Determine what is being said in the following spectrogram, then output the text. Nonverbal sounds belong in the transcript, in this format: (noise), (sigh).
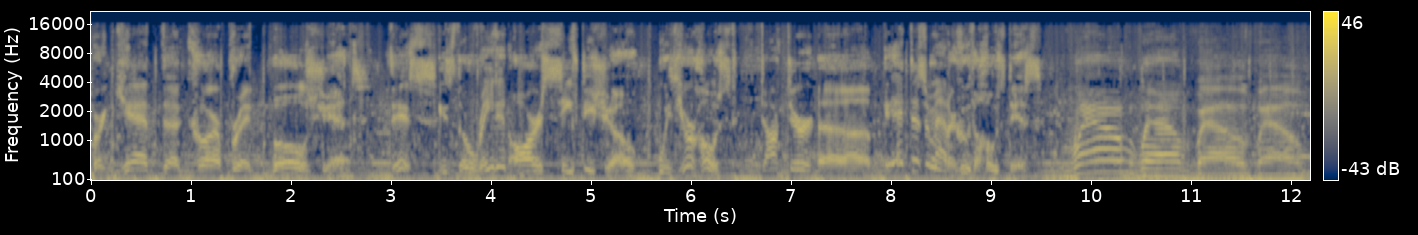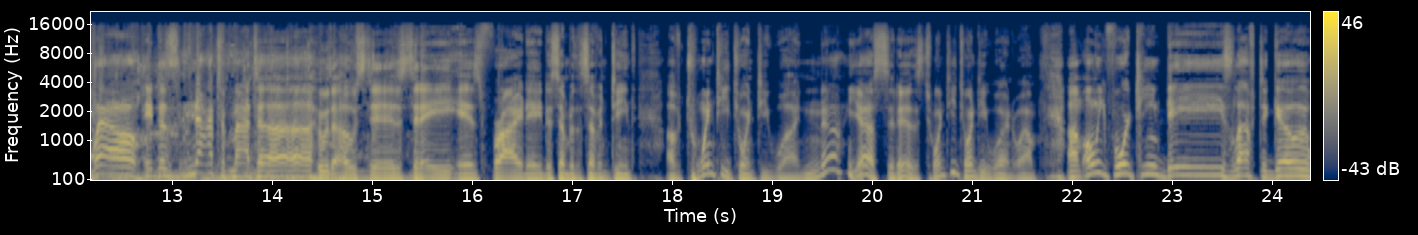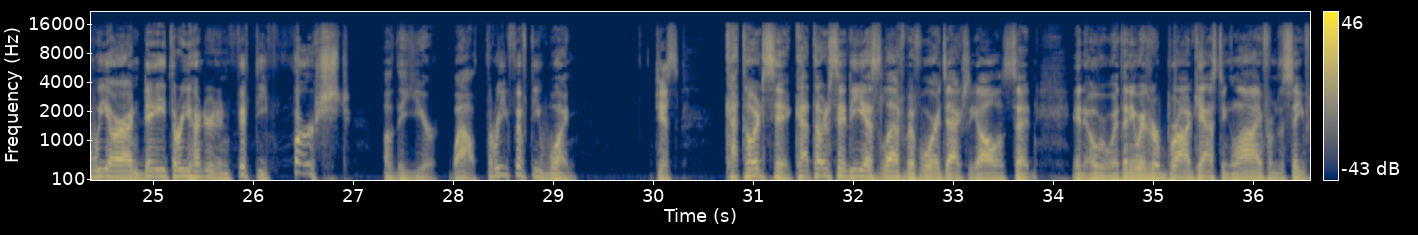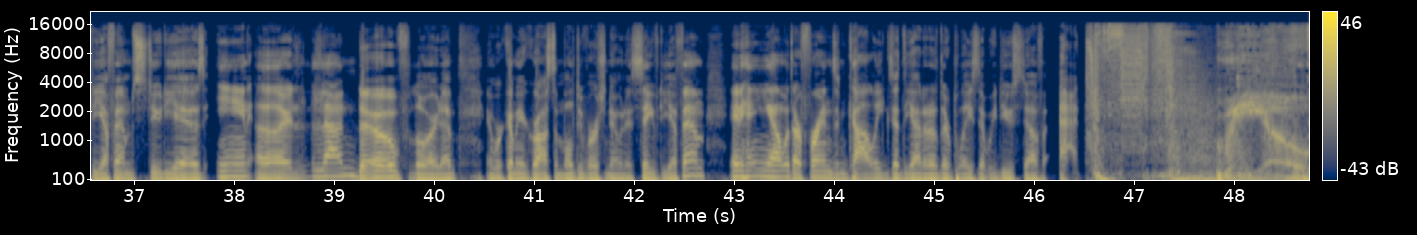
Forget the corporate bullshit. This is the Rated R Safety Show with your host, Dr. Uh, it doesn't matter who the host is. Well, well, well, well, well, it does not matter who the host is. Today is Friday, December the 17th of 2021. Yes, it is 2021. Well, um, only 14 days left to go. We are on day 351st of the year. Wow, 351 just 14, 14 dias left before it's actually all set and over with. Anyways, we're broadcasting live from the Safety FM studios in Orlando, Florida, and we're coming across the multiverse known as Safety FM and hanging out with our friends and colleagues at the other place that we do stuff at. Radio.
